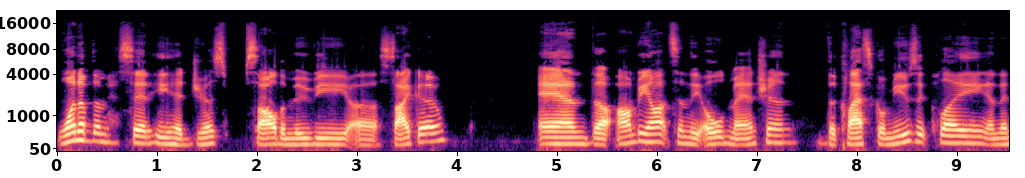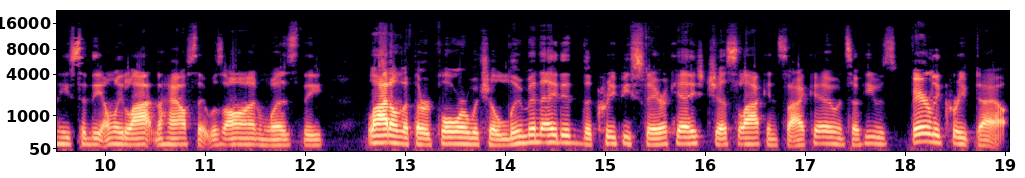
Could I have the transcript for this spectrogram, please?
one of them said he had just saw the movie uh, Psycho, and the ambiance in the old mansion the classical music playing, and then he said the only light in the house that was on was the light on the third floor, which illuminated the creepy staircase just like in Psycho, and so he was fairly creeped out.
